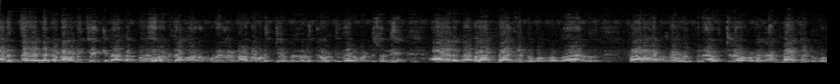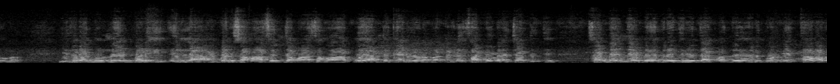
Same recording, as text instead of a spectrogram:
அடுத்த கட்ட நடவடிக்கைக்கு நாங்கள் வேறு விதமான முறையில் நடவடிக்கை எடுக்க வேண்டி வரும் என்று சொல்லி அதில் நாங்கள் அன்பா கேட்டுக்கொள்கிறோம். வேறு பாராளுமன்ற உறுப்பினர் அர்ஜுனா அவர்கள் அன்பா கேட்டுக்கொள்கிறோம். இது வந்து உண்மையின்படி எல்லா ஒவ்வொரு சமாசம் சமாசமாக போய் அந்த கருவூர மக்கள்ல சங்கங்களை சந்திச்சு சங்கங்கள் பிரச்சனை தான் வந்து எடுக்கணுமே தவற.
